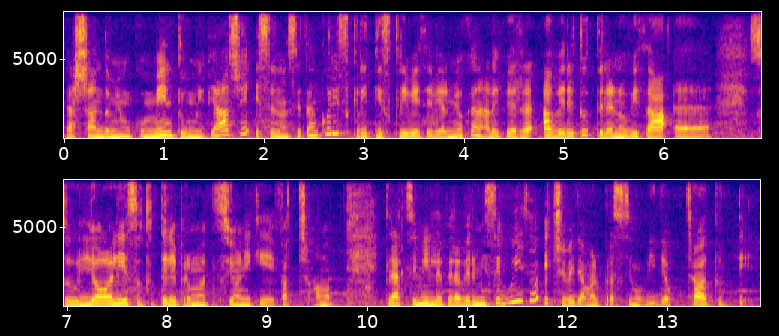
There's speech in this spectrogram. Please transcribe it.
lasciandomi un commento, un mi piace e se non siete ancora iscritti iscrivetevi al mio canale per avere tutte le novità eh, sugli oli e su tutte le promozioni che facciamo. Grazie mille per avermi seguito e ci vediamo al prossimo video. Ciao a tutti!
